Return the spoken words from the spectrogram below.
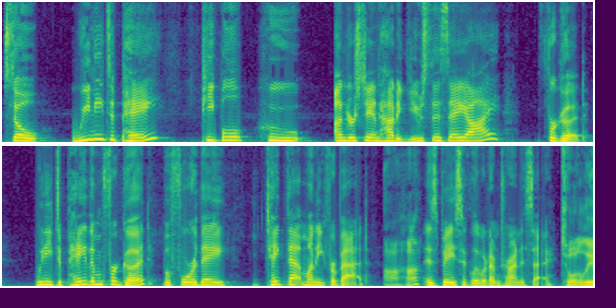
So we need to pay people who understand how to use this AI for good. We need to pay them for good before they take that money for bad. Uh huh. Is basically what I'm trying to say. totally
